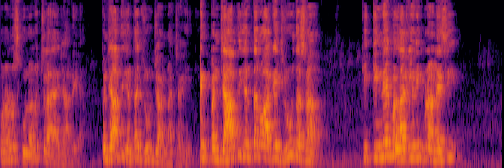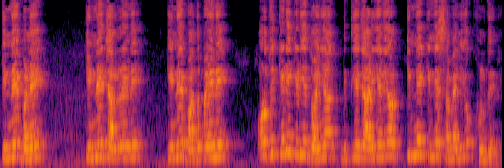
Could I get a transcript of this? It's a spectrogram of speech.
ਉਹਨਾਂ ਨੂੰ ਸਕੂਲਾਂ ਨੂੰ ਚਲਾਇਆ ਜਾ ਰਿਹਾ ਹੈ। ਪੰਜਾਬ ਦੀ ਜਨਤਾ ਜ਼ਰੂਰ ਜਾਣਨਾ ਚਾਹੀਦੀ ਲੇਕਿਨ ਪੰਜਾਬ ਦੀ ਜਨਤਾ ਨੂੰ ਆ ਕੇ ਜ਼ਰੂਰ ਦੱਸਣਾ ਕਿ ਕਿੰਨੇ ਮਹੱਲਾ ਕਲੀਨਿਕ ਬਣਾਣੇ ਸੀ, ਕਿੰਨੇ ਬਣੇ, ਕਿੰਨੇ ਚੱਲ ਰਹੇ ਨੇ, ਕਿੰਨੇ ਬੰਦ ਪਏ ਨੇ, ਔਰ ਉੱਥੇ ਕਿਹੜੀ ਕਿਹੜੀਆਂ ਦਵਾਈਆਂ ਦਿੱਤੀਆਂ ਜਾ ਰਹੀਆਂ ਨੇ, ਔਰ ਕਿੰਨੇ ਕਿੰਨੇ ਸਮੇਂ ਲਈ ਉਹ ਖੁੱਲਦੇ ਨੇ।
